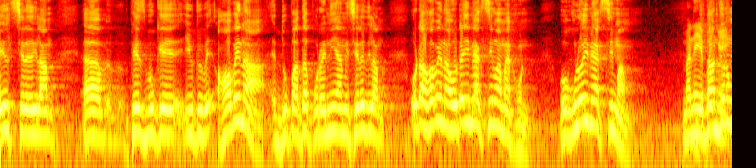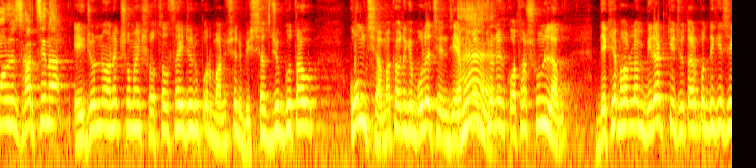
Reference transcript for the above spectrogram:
রিলস ছেড়ে দিলাম ফেসবুকে ইউটিউবে হবে না দু পাতা পড়ে নিয়ে আমি ছেড়ে দিলাম। ওটা হবে না ওটাই ম্যাক্সিমাম এখন। ওগুলোই ম্যাক্সিমাম মানে এবং তার জন্য মানুষ ছাড়ছে না। এই জন্য অনেক সময় সোশ্যাল সাইটের উপর মানুষের বিশ্বাসযোগ্যতাও কমছে। আমাকে অনেকে বলেছেন যে এমন হ্যাঁ। একজনের কথা শুনলাম দেখে ভাবলাম বিরাট কিছু তারপর দেখি সে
